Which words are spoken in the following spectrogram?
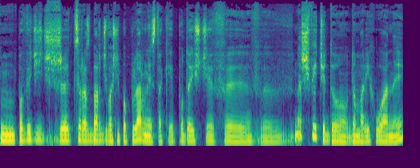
mm, powiedzieć, że coraz bardziej właśnie popularne jest takie podejście w, w, na świecie do, do marihuany.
